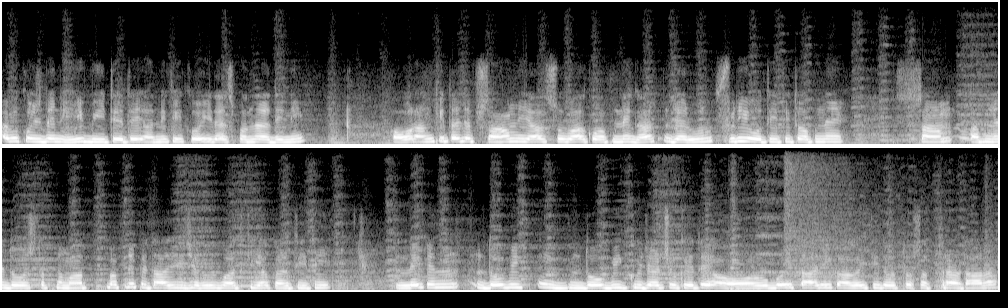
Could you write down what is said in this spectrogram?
अभी कुछ दिन ही बीते थे, यानी कि कोई दस पंद्रह दिन ही। और अंकिता जब शाम या सुबह को अपने घर ज़रूर फ्री होती थी तो अपने शाम अपने दोस्त, अपने माँ, अपने पिताजी ज़रूर बात किया करती थी। लेकिन दो वीक दो वीक गुजर चुके थे और वही तारीख आ गई थी दोस्तों, सत्रह अठारह।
